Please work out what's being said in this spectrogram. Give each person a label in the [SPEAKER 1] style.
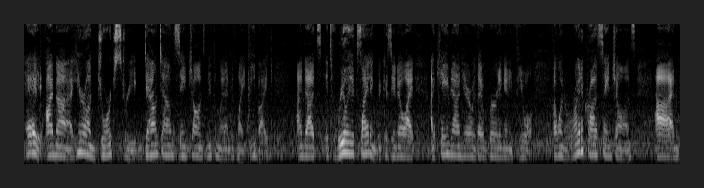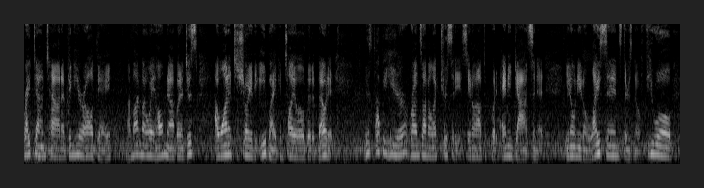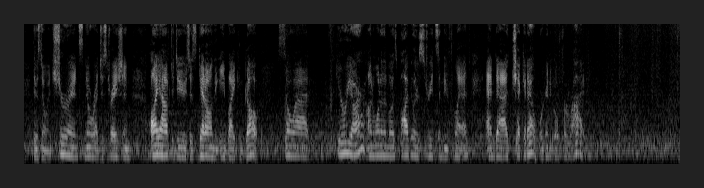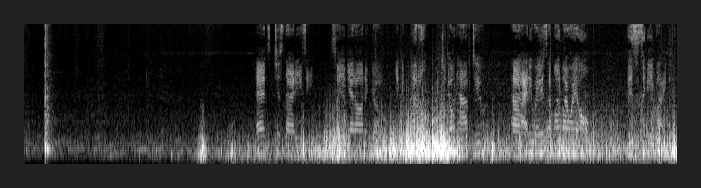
[SPEAKER 1] Hey, I'm uh, here on George Street, downtown St. John's, Newfoundland, with my e-bike, and uh, it's it's really exciting because you know I I came down here without burning any fuel. I went right across St. John's uh, and right downtown. I've been here all day. I'm on my way home now, but I just I wanted to show you the e-bike and tell you a little bit about it. This puppy here runs on electricity, so you don't have to put any gas in it. You don't need a license. There's no fuel. There's no insurance, no registration. All you have to do is just get on the e-bike and go. So uh, here we are on one of the most popular streets in Newfoundland, and uh, check it out. We're gonna go for a ride. And it's just that easy. So you get on and go. You can pedal, but you don't have to. Uh, anyways, I'm on my way home. This is an e-bike.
